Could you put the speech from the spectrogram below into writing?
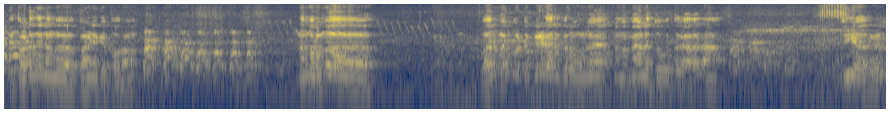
இது தொடர்ந்து நம்ம பயணிக்க போகிறோம் நம்ம ரொம்ப வறுமை கோட்டு கீழே இருக்கிறவங்கள நம்ம மேலே தூக்கிறதுக்காக தான் ஜி அவர்கள்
